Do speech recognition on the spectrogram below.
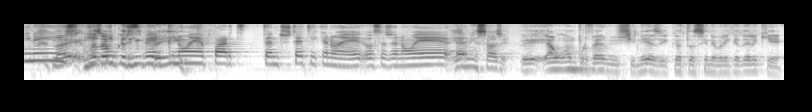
E nem Não é? isso. Mas e, é um e bocadinho por perceber aí. que não é a parte tanto estética, não é? Ou seja, não é. É a mensagem. É, Há um, há um provérbio chinês, e conto assim na brincadeira, que é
